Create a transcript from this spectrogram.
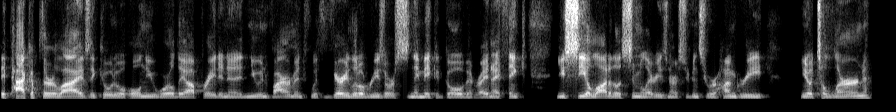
they pack up their lives they go to a whole new world they operate in a new environment with very little resources and they make a go of it right and i think you see a lot of those similarities in our students who are hungry you know to learn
